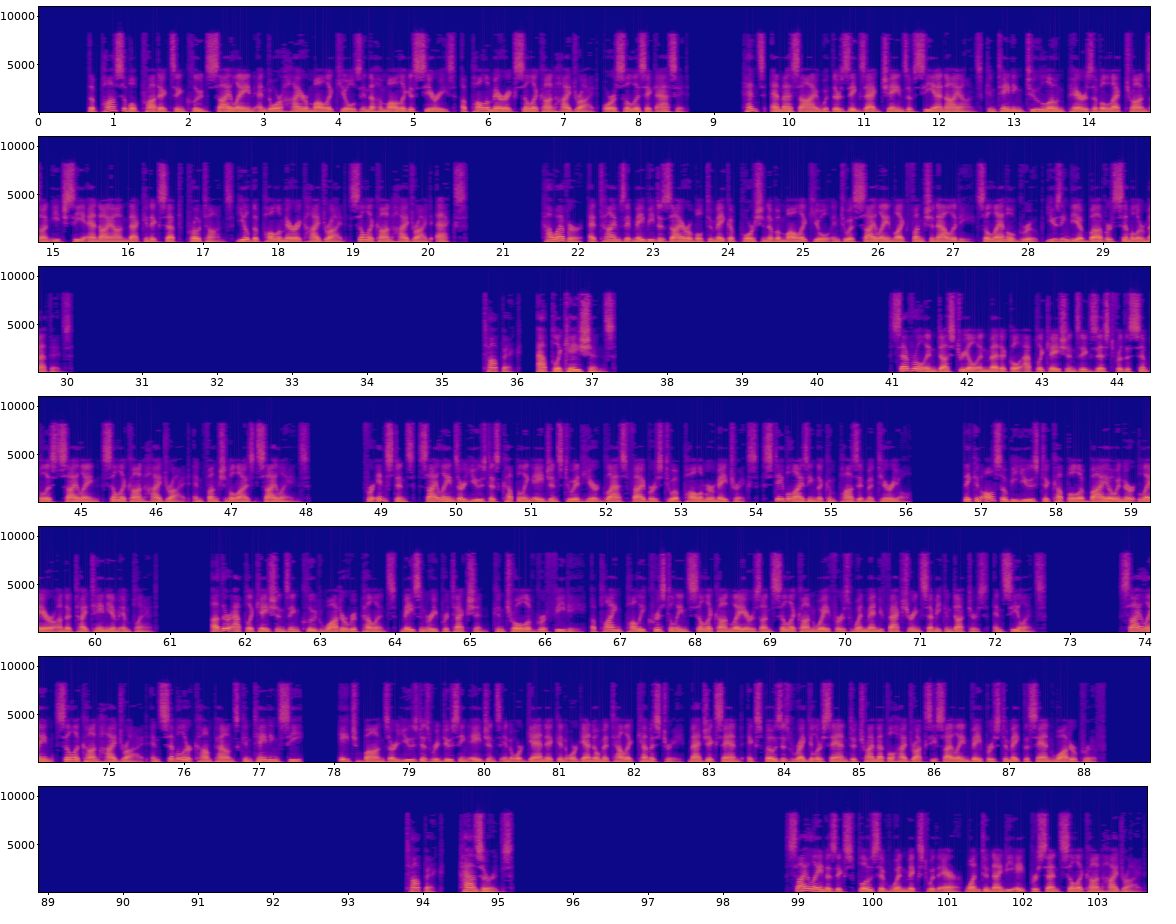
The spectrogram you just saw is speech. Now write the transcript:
The possible products include silane and or higher molecules in the homologous series, a polymeric silicon hydride, or a silicic acid. Hence, MSI with their zigzag chains of C anions containing two lone pairs of electrons on each C anion that can accept protons yield the polymeric hydride silicon hydride X. However, at times it may be desirable to make a portion of a molecule into a silane-like functionality silanyl group using the above or similar methods. Applications Several industrial and medical applications exist for the simplest silane silicon hydride and functionalized silanes. For instance, silanes are used as coupling agents to adhere glass fibers to a polymer matrix, stabilizing the composite material. They can also be used to couple a bio-inert layer on a titanium implant. Other applications include water repellents, masonry protection, control of graffiti, applying polycrystalline silicon layers on silicon wafers when manufacturing semiconductors, and sealants. Silane silicon hydride and similar compounds containing C H bonds are used as reducing agents in organic and organometallic chemistry. Magic sand exposes regular sand to trimethylhydroxysilane vapors to make the sand waterproof. Hazards. Silane is explosive when mixed with air 1 to 98% silicon hydride.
